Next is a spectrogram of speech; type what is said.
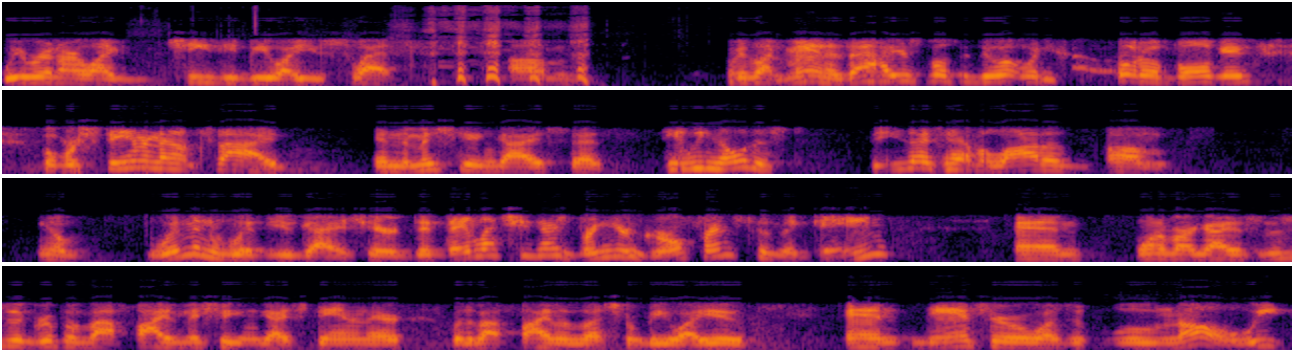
we were in our like cheesy BYU sweats. Um, we was like, man, is that how you're supposed to do it when you go to a bowl game? But we're standing outside, and the Michigan guy said, hey, we noticed that you guys have a lot of, um, you know, women with you guys here. Did they let you guys bring your girlfriends to the game? And one of our guys, this is a group of about five Michigan guys standing there with about five of us from BYU. And the answer was, well, no, we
